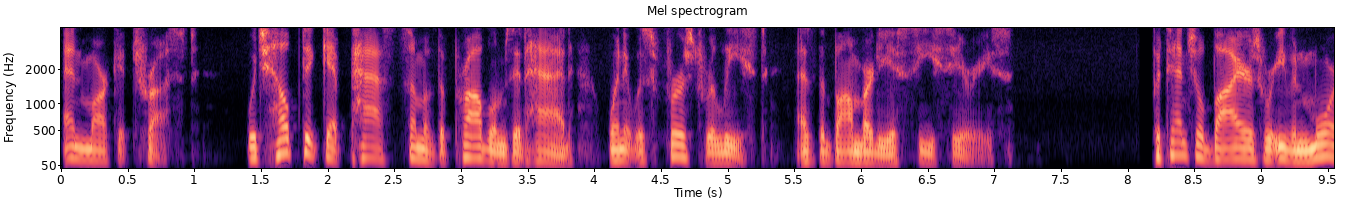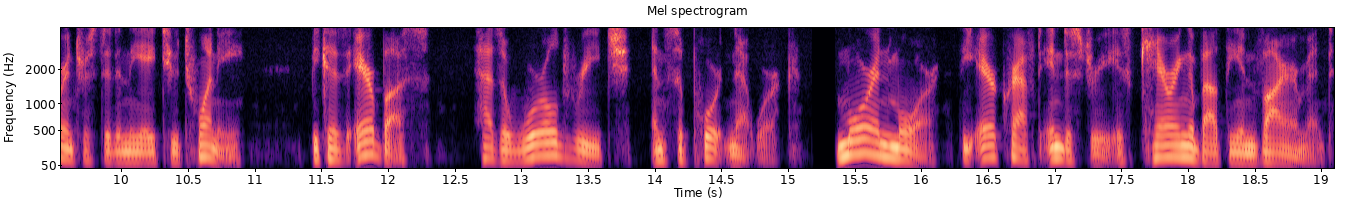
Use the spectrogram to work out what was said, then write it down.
and market trust which helped it get past some of the problems it had when it was first released as the Bombardier C series. Potential buyers were even more interested in the A220 because Airbus has a world reach and support network. More and more, the aircraft industry is caring about the environment,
